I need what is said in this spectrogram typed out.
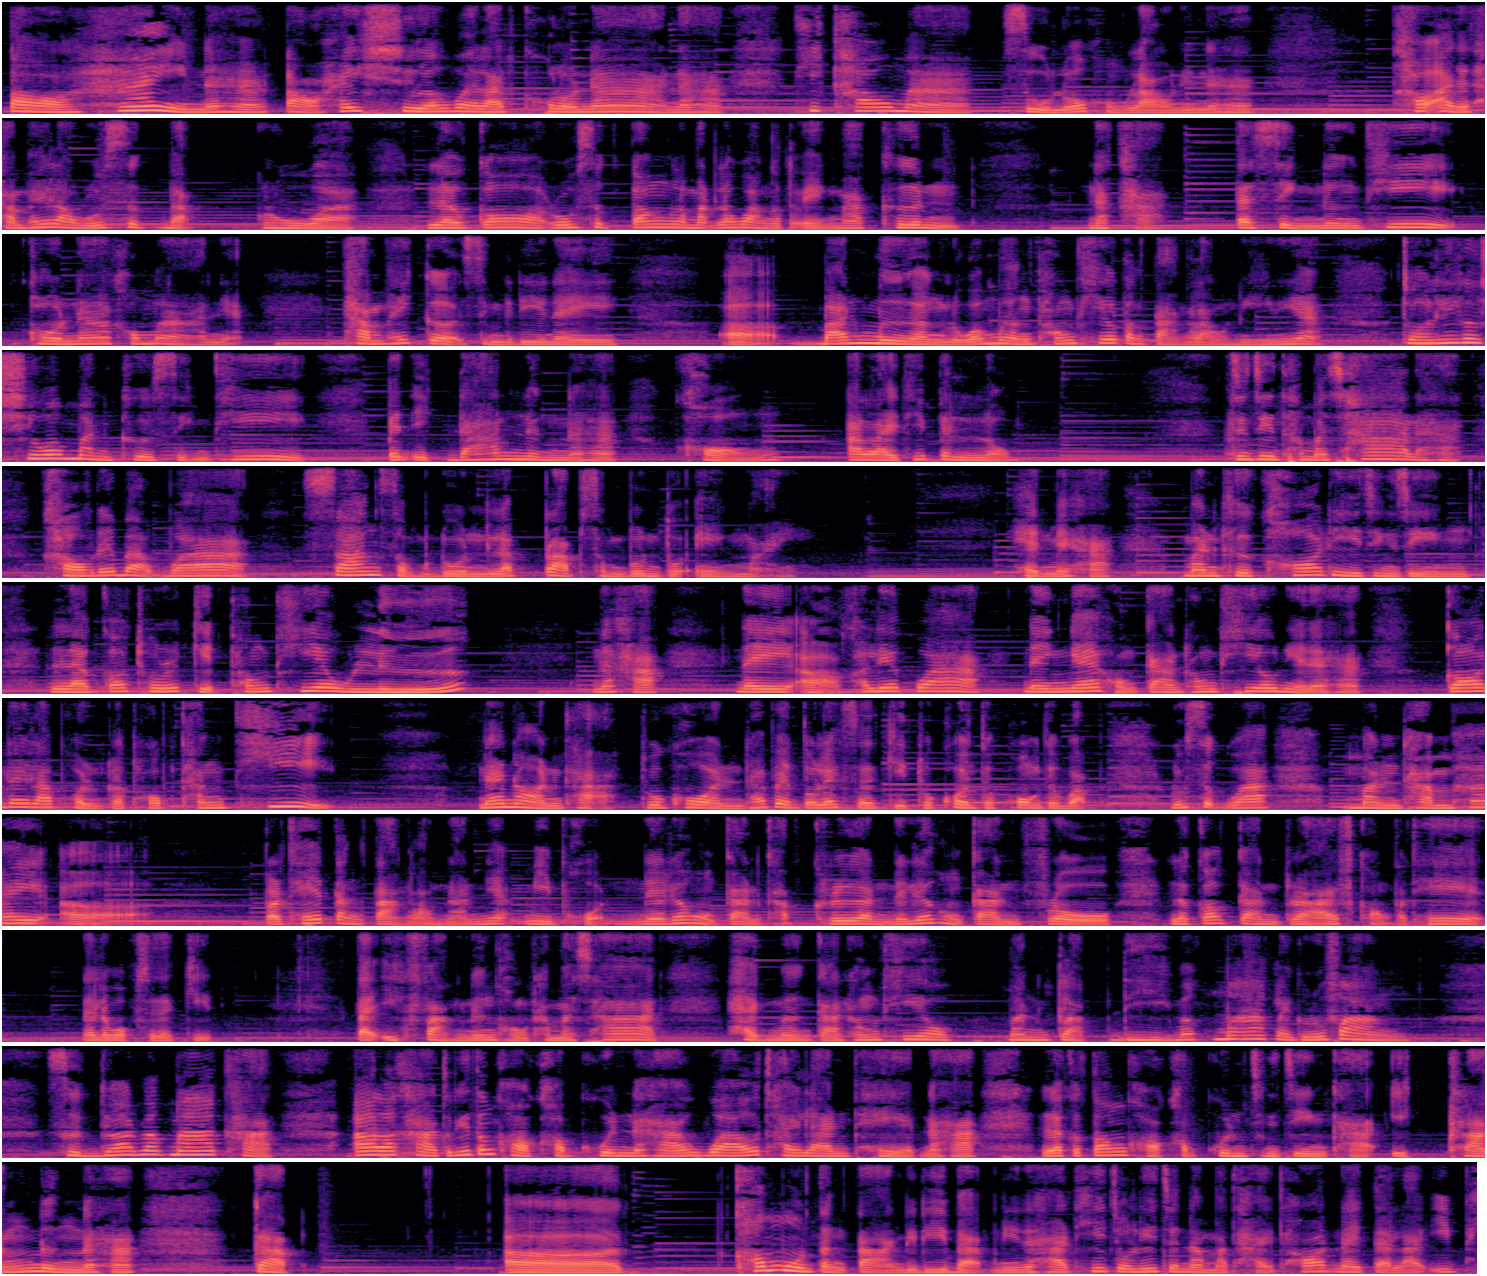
ต่อให้นะคะต่อให้เชื้อไวรัสโคโรนานะคะที่เข้ามาสู่โลกของเราเนี่ยนะคะเขาอาจจะทำให้เรารู้สึกแบบ กลัว แล้วก็รู้สึกต้องระมัดระวังกับตัวเองมากขึ้นนะคะ แต่สิ่งหนึ่งที่โคโรนาเข้ามาเนี่ยทำให้เกิดสิ่งดีในบ้านเมืองหรือว่าเมืองท่องเที่ยวต่างๆ เหล่านี้เนี่ยโจลี่ก็เชื่อว่ามันคือสิ่งที่เป็นอีกด้านหนึ่งนะคะของอะไรที่เป็นลบ จริงๆ ธรรมชาตินะคะเขาได้แบบว่าสร้างสมดุลและปรับสมดุลตัวเองใหม่ เห็นไหมคะ มันคือข้อดีจริงๆ แล้วก็ธุรกิจท่องเที่ยวหรือนะคะ ในเขาเรียกว่าในแง่ของการท่องเที่ยวเนี่ยนะคะ ก็ได้รับผลกระทบทั้งที่แน่นอนค่ะ ทุกคนถ้าเป็นตัวเลขเศรษฐกิจทุกคนจะคงจะแบบรู้สึกว่ามันทำให้ประเทศต่างๆ เหล่านั้นเนี่ยมีผลในเรื่องของการขับเคลื่อน ในเรื่องของการโฟล์แล้วก็การ drive ของประเทศในระบบเศรษฐกิจ แต่อีกฝั่งหนึ่งของธรรมชาติ แห่งเมืองการท่องเที่ยว มันกลับดีมากๆเลยคุณผู้ฟัง สุดยอดมากๆค่ะ เอาละค่ะตรงนี้ต้องขอขอบคุณนะคะ Wow Thailand Page นะคะ แล้วก็ต้องขอขอบคุณจริง ๆ ค่ะ อีกครั้งหนึ่งนะคะ กับข้อมูลต่างๆ ดีๆ แบบนี้นะคะ ที่โจลี่จะนำมาถ่ายทอดในแต่ละ EP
